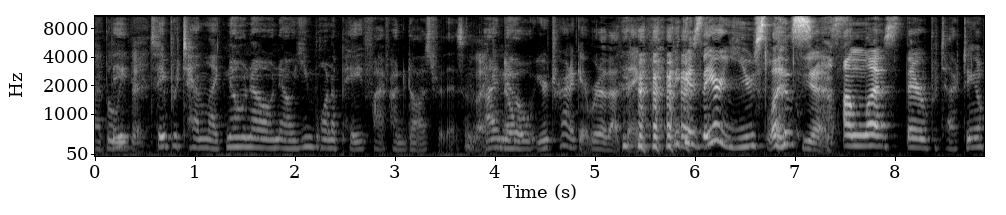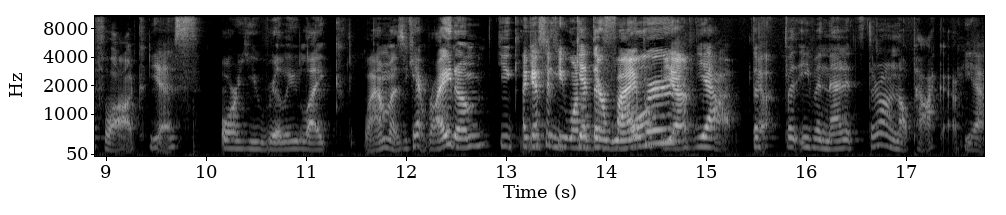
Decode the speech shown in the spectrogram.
I believe they, it. They pretend like, no, no, no, you want to pay five hundred dollars for this, and Like, I nope. know you're trying to get rid of that thing because they are useless. Yes. Unless they're protecting a flock Yes. Or you really like llamas. You can't ride them. You, I guess if you wanted get their their wool, fiber, yeah. yeah. The- Yeah. But even then, it's they're on an alpaca, Yeah.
